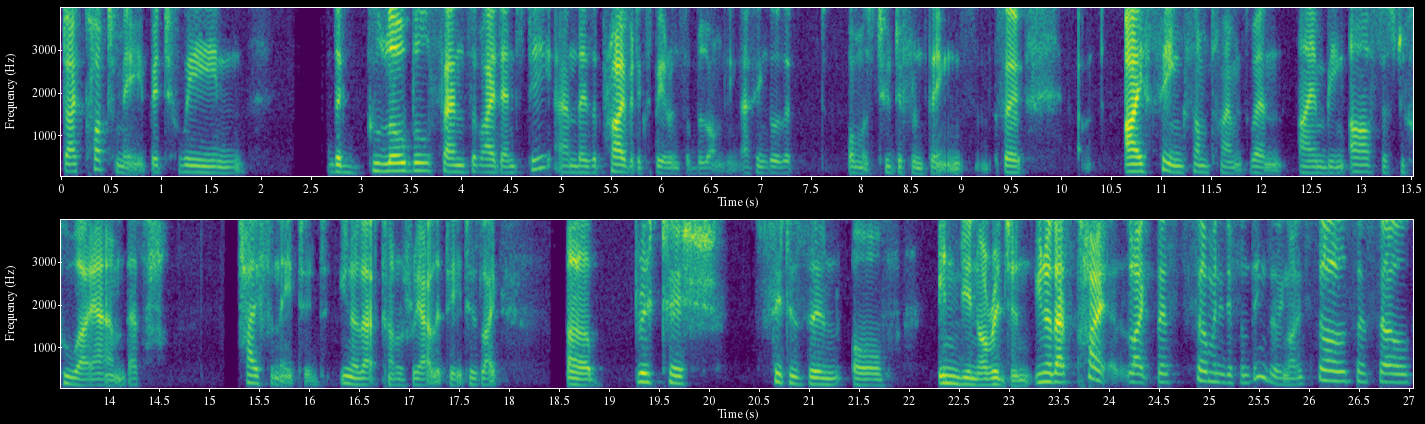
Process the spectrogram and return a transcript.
dichotomy between the global sense of identity and there's a private experience of belonging. I think those are almost two different things. So um, I think sometimes when I am being asked as to who I am, that's hyphenated, you know, that kind of reality. It is like a British citizen of Indian origin. You know, that's quite like there's so many different things going on. It's so, so, so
